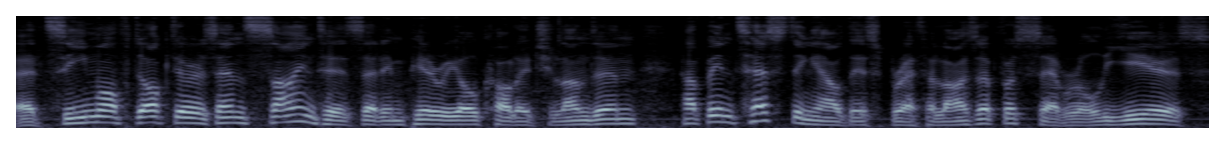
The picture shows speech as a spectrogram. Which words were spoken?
A team of doctors and scientists at Imperial College London have been testing out this breathalyzer for several years.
